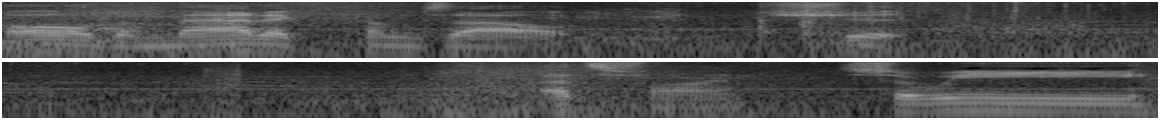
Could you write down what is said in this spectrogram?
Oh, the Matic comes out. Shit. That's fine. So we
